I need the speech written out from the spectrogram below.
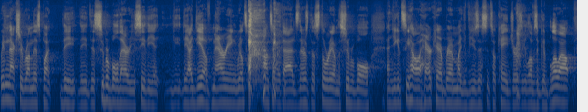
We didn't actually run this, but the, the, the Super Bowl there, you see the, the, the idea of marrying real-time content with ads. There's the story on the Super Bowl, and you can see how a hair care brand might have used this. It's okay, Jersey loves a good blowout.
